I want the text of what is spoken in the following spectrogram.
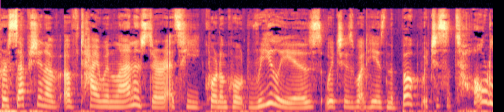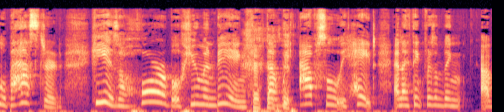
perception of, of Tywin Lannister as he quote unquote really is, which is what he is in the book, which is a total bastard. He is a horrible human being that we absolutely hate. And I think for something, uh,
